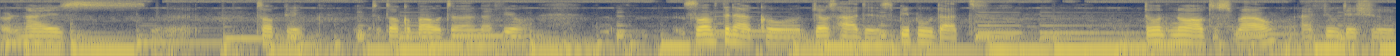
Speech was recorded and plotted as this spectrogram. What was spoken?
a nice uh, topic to talk about, and I feel something I could just add is people that don't know how to smile. I feel they should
